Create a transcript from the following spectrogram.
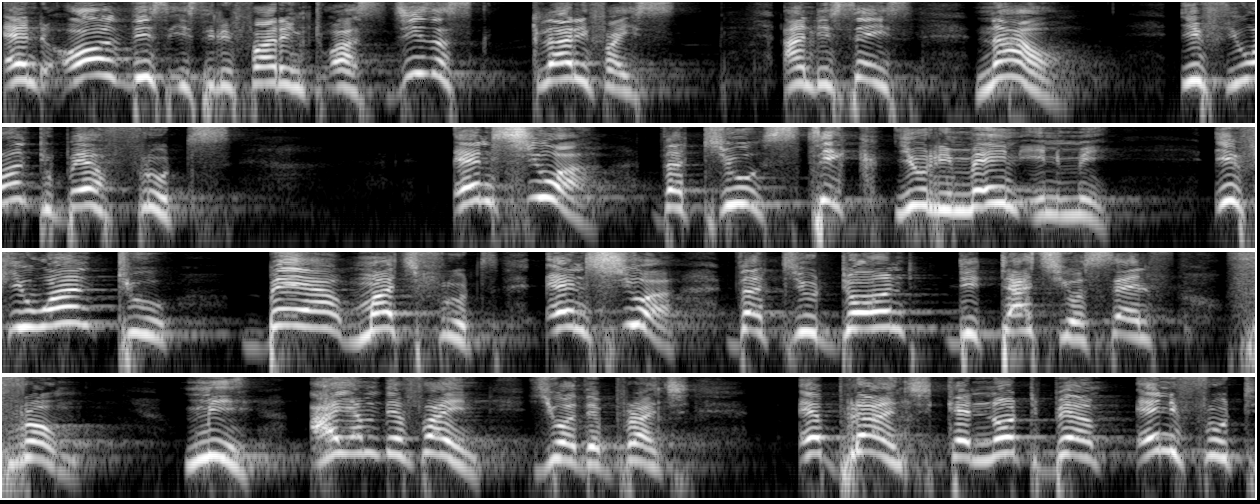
And all this is referring to us. Jesus clarifies and he says, Now, if you want to bear fruits, ensure that you stick, you remain in me. If you want to bear much fruit, ensure that you don't detach yourself from me. I am the vine, you are the branch. A branch cannot bear any fruit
